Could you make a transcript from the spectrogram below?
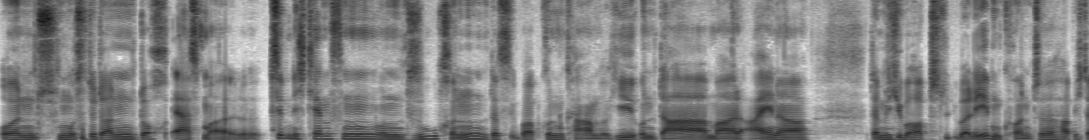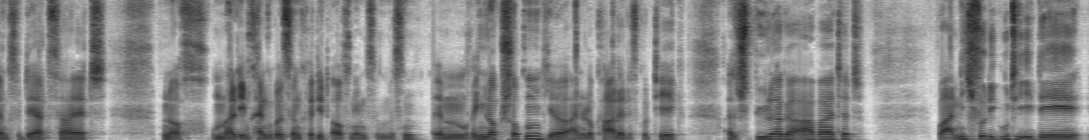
und musste dann doch erstmal ziemlich kämpfen und suchen, dass überhaupt Kunden kamen. So hier und da mal einer damit ich überhaupt überleben konnte, habe ich dann zu der Zeit noch, um halt eben keinen größeren Kredit aufnehmen zu müssen, im Ringlock-Schuppen, hier eine lokale Diskothek, als Spüler gearbeitet. War nicht so die gute Idee,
